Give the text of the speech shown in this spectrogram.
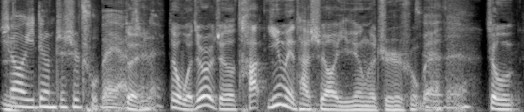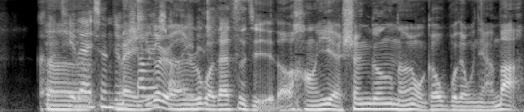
需要一定知识储备啊之类。对，我就是觉得他，因为他需要一定的知识储备，对，就可替代性就每一个人如果在自己的行业深耕能有个五六年吧，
